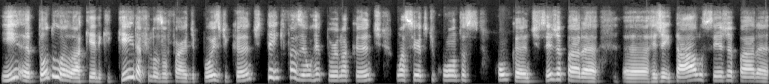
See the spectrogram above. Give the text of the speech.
E é, todo aquele que queira filosofar depois de Kant tem que fazer um retorno a Kant, um acerto de contas com Kant, seja para uh, rejeitá-lo, seja para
